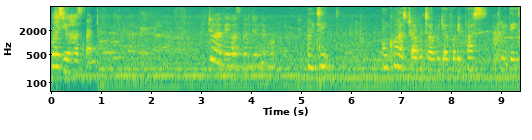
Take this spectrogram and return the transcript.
Where's your husband? I don't have a husband anymore. Auntie, Uncle has traveled to Abuja for the past three days.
